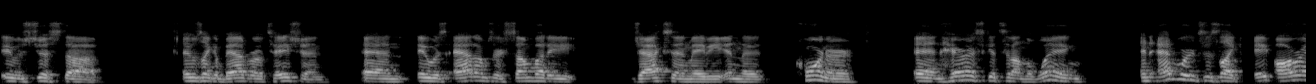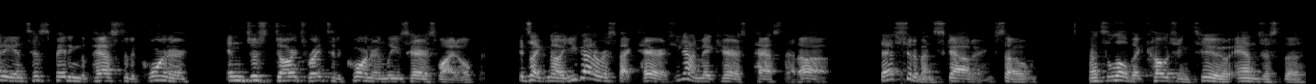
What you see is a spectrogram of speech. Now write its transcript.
it was just uh, it was like a bad rotation, and it was Adams or somebody Jackson maybe in the corner, and Harris gets it on the wing, and Edwards is like already anticipating the pass to the corner and just darts right to the corner and leaves Harris wide open. It's like, no, you got to respect Harris. You got to make Harris pass that up. That should have been scouting. So that's a little bit coaching too, and just the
